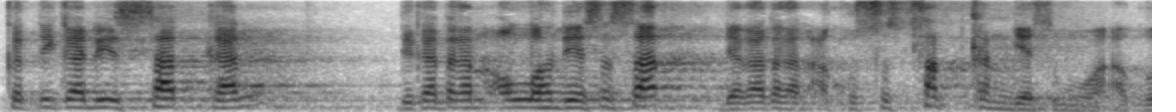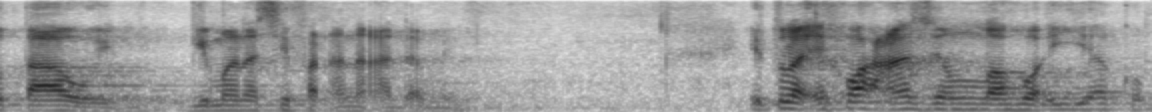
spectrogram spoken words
Ketika disesatkan, dikatakan Allah dia sesat, dia katakan aku sesatkan dia semua. Aku tahu ini gimana sifat anak Adam ini. Itulah ikhwah azallahu wa iyyakum.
